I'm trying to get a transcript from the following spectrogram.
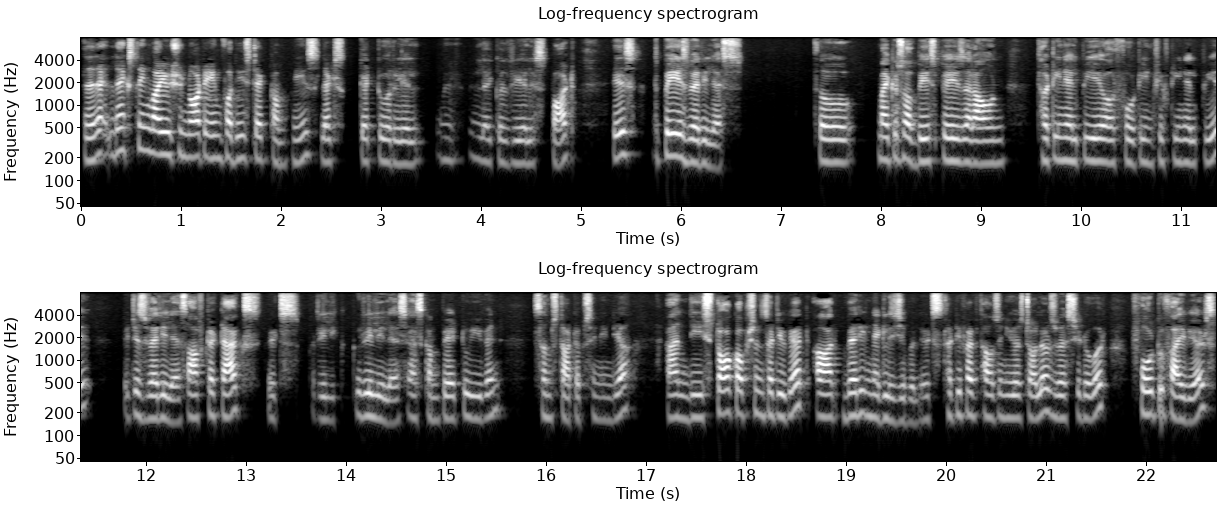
The ne- next thing why you should not aim for these tech companies, let's get to a real, like a realist part, is the pay is very less. So Microsoft base pay is around 13 LPA or 14, 15 LPA, it is very less. After tax, it's really, really less as compared to even some startups in India. And the stock options that you get are very negligible. It's 35,000 US dollars vested over four to five years.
